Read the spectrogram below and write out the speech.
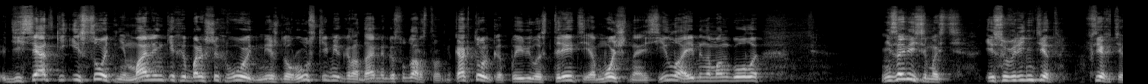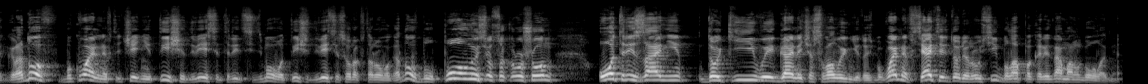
десятки и сотни маленьких и больших войн между русскими городами-государствами. Как только появилась третья мощная сила, а именно монголы, независимость и суверенитет всех этих городов буквально в течение 1237-1242 годов был полностью сокрушен от Рязани до Киева и Галича с Волынью. То есть буквально вся территория Руси была покорена монголами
